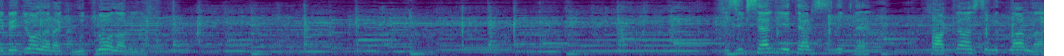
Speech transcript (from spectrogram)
ebedi olarak mutlu olabilir. Fiziksel yetersizlikle, farklı hastalıklarla,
